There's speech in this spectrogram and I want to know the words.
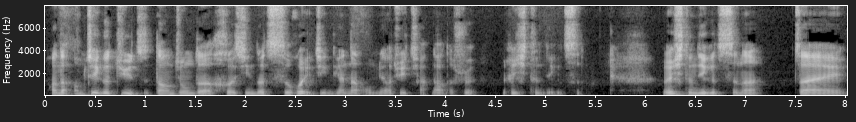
好的，我们这个句子当中的核心的词汇，今天呢我们要去讲到的是 r i s t e n 这个词。r i s t e n 这个词呢，在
